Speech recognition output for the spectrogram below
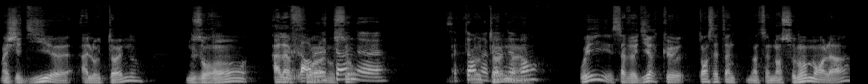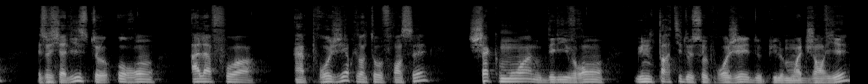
Moi j'ai dit euh, à l'automne, nous aurons à la fois... L'automne, euh, septembre, octobre, novembre? Oui, ça veut dire que dans, cette, dans ce moment-là, les socialistes auront à la fois un projet à présenter aux Français. Chaque mois, nous délivrons une partie de ce projet depuis le mois de janvier.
